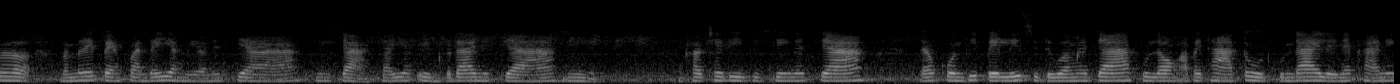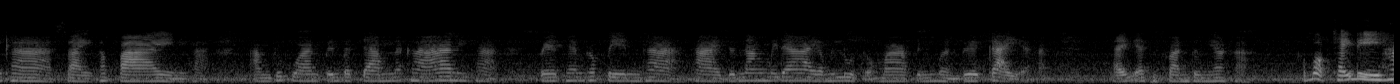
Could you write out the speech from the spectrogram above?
ก็มันไม่ได้แปรงฟันได้อย่างเดียวนะจ๊ะนี่จ้ะใช้อย่างอื่นก็ได้นะจ๊ะนี่เขาใช้ดีจริงๆนะจ๊ะแล้วคนที่เป็นลิสิดวงนะจ๊ะคุณลองเอาไปทาตูดคุณได้เลยนะคะนี่ค่ะ ใส่เข้าไปนี่ค่ะทำทุกวันเป็นประจำนะคะนี่ค่ะเฟซแทนก็เป็นค่ะ ถ่ายจนนั่งไม่ได้มันหลุดออกมาเป็นเหมือนเดือไก่อะค่ะ ใช้ยาสีฟันตัวเนี้ยค่ะ เขาบอกใช้ดีห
